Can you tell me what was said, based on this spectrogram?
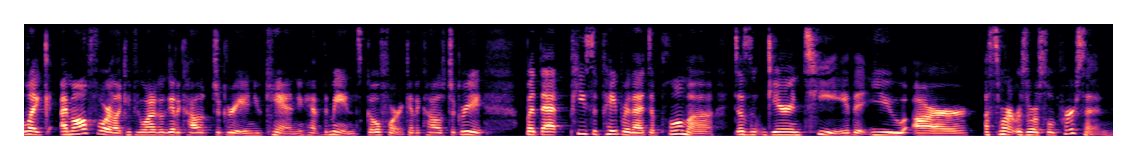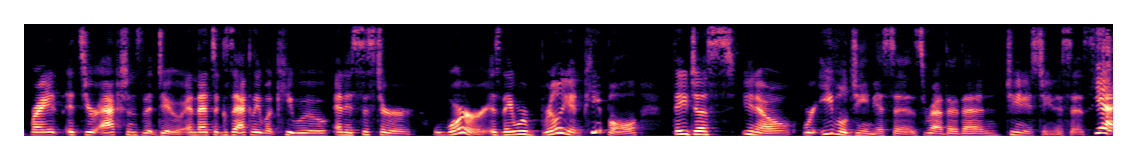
like I'm all for like if you want to go get a college degree and you can, you have the means, go for it, get a college degree. But that piece of paper, that diploma doesn't guarantee that you are a smart, resourceful person, right? It's your actions that do. And that's exactly what Kiwoo and his sister were, is they were brilliant people. They just, you know, were evil geniuses rather than genius geniuses. yeah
